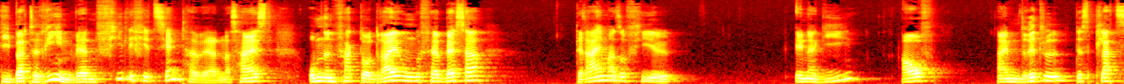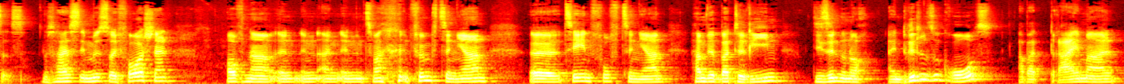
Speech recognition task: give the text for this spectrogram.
die Batterien werden viel effizienter werden. Das heißt, um einen Faktor 3 ungefähr besser, dreimal so viel Energie auf einem Drittel des Platzes. Das heißt, ihr müsst euch vorstellen, auf einer, in, in, in, in 15 Jahren, äh, 10, 15 Jahren haben wir Batterien, die sind nur noch ein Drittel so groß, aber dreimal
